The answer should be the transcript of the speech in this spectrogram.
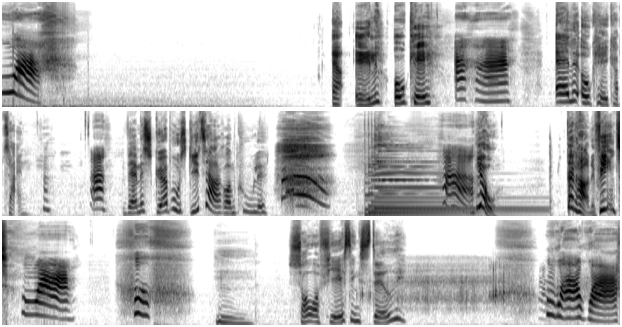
Wah. Er alle okay? Aha. Alle okay, kaptajn. Ah. Hvad med Skørbus guitar, Romkugle? Ha. Jo, den har det fint. Huh. Sover Fjæsing stadig? Wah, wah.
